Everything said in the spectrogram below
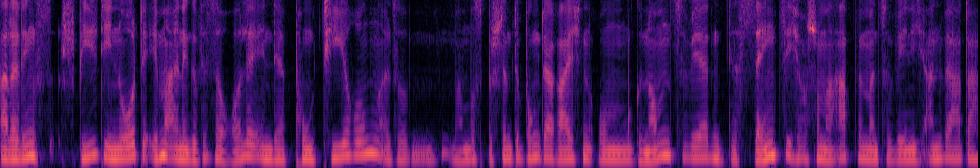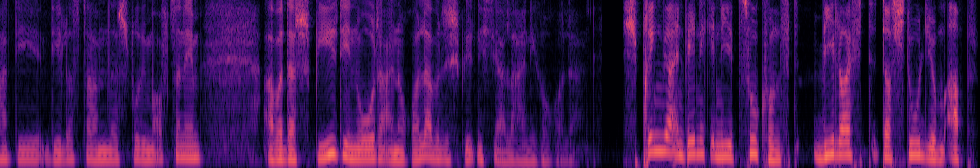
Allerdings spielt die Note immer eine gewisse Rolle in der Punktierung. Also man muss bestimmte Punkte erreichen, um genommen zu werden. Das senkt sich auch schon mal ab, wenn man zu wenig Anwärter hat, die, die Lust haben, das Studium aufzunehmen. Aber da spielt die Note eine Rolle, aber das spielt nicht die alleinige Rolle. Springen wir ein wenig in die Zukunft. Wie läuft das Studium ab?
